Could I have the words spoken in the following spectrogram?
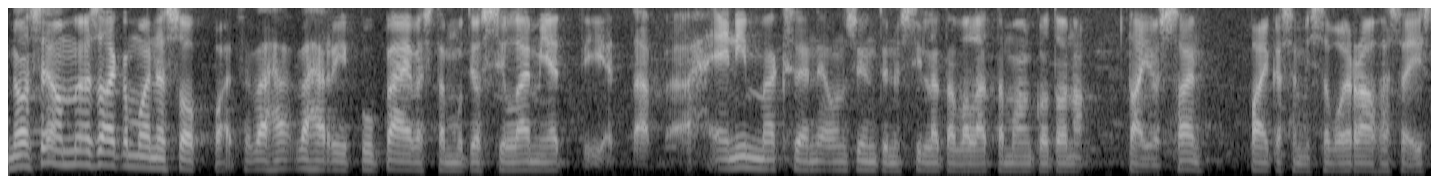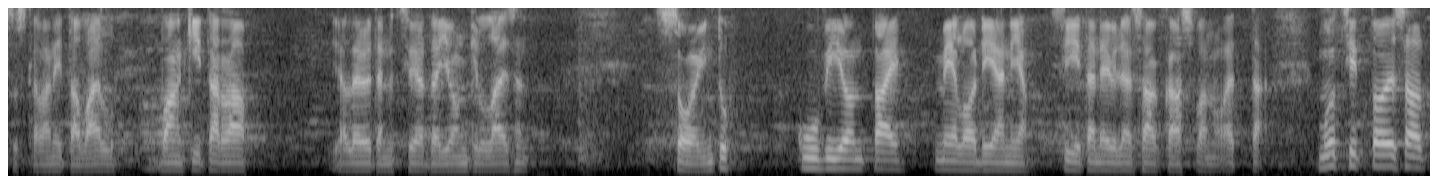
No se on myös aikamoinen soppa, että se vähän, vähän riippuu päivästä, mutta jos sillä miettii, että äh, enimmäkseen on syntynyt sillä tavalla, että mä oon kotona tai jossain paikassa, missä voi rauhassa istuskella, niin tavaillut vaan kitaraa ja löytänyt sieltä jonkinlaisen sointukuvion tai melodian ja siitä ne yleensä on kasvanut. Että, mutta sitten toisaalta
